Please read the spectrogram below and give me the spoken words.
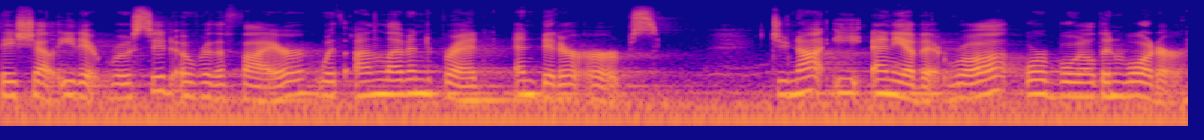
They shall eat it roasted over the fire with unleavened bread and bitter herbs. Do not eat any of it raw or boiled in water,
